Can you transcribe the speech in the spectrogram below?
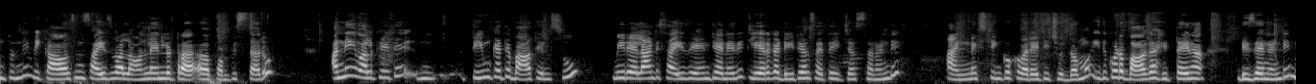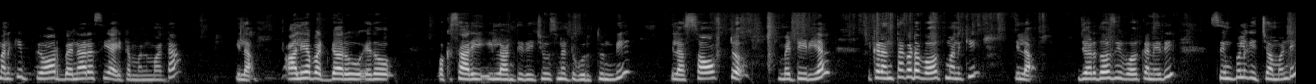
ఉంటుంది. మీకు కావాల్సిన సైజ్ వాళ్ళు ఆన్లైన్లో ట్రా పంపిస్తారు. అన్నీ వాళ్ళకైతే టీంకి అయితే బాగా తెలుసు. మీరు ఎలాంటి సైజ్ ఏంటి అనేది క్లియర్గా డీటెయిల్స్ అయితే ఇచ్చేస్తారండి అండ్ నెక్స్ట్ ఇంకొక వెరైటీ చూద్దాము. ఇది కూడా బాగా హిట్ అయిన డిజైన్ అండి. మనకి ప్యూర్ బెనారసీ ఐటమ్ అనమాట ఇలా ఆలియా భట్ గారు ఏదో ఒకసారి ఇలాంటిది చూసినట్టు గుర్తుంది. ఇలా సాఫ్ట్ మెటీరియల్ ఇక్కడంతా కూడా వర్క్ మనకి ఇలా జరదోజీ వర్క్ అనేది సింపుల్గా ఇచ్చామండి.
